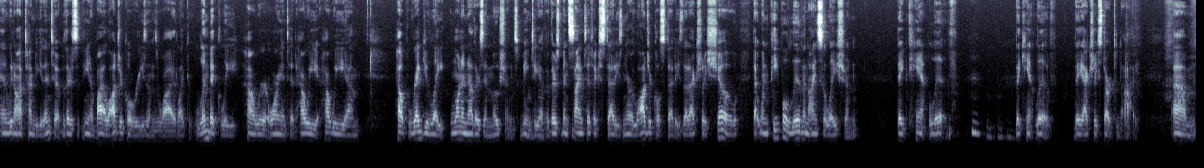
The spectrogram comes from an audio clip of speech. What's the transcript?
and we don't have time to get into it but there's you know biological reasons why like limbically how we're oriented how we how we um, help regulate one another's emotions being together there's been scientific studies neurological studies that actually show that when people live in isolation they can't live they can't live they actually start to die um,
